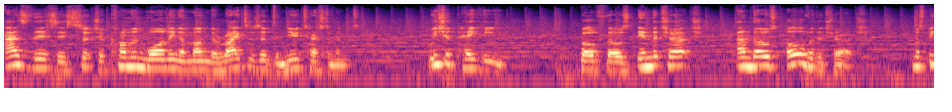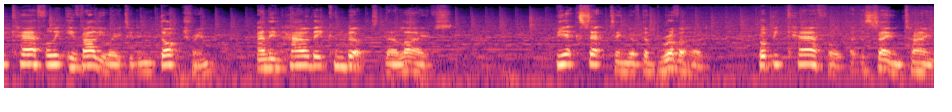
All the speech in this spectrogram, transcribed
As this is such a common warning among the writers of the New Testament, we should pay heed both those in the church and those over the church, must be carefully evaluated in doctrine and in how they conduct their lives. Be accepting of the brotherhood, but be careful at the same time.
